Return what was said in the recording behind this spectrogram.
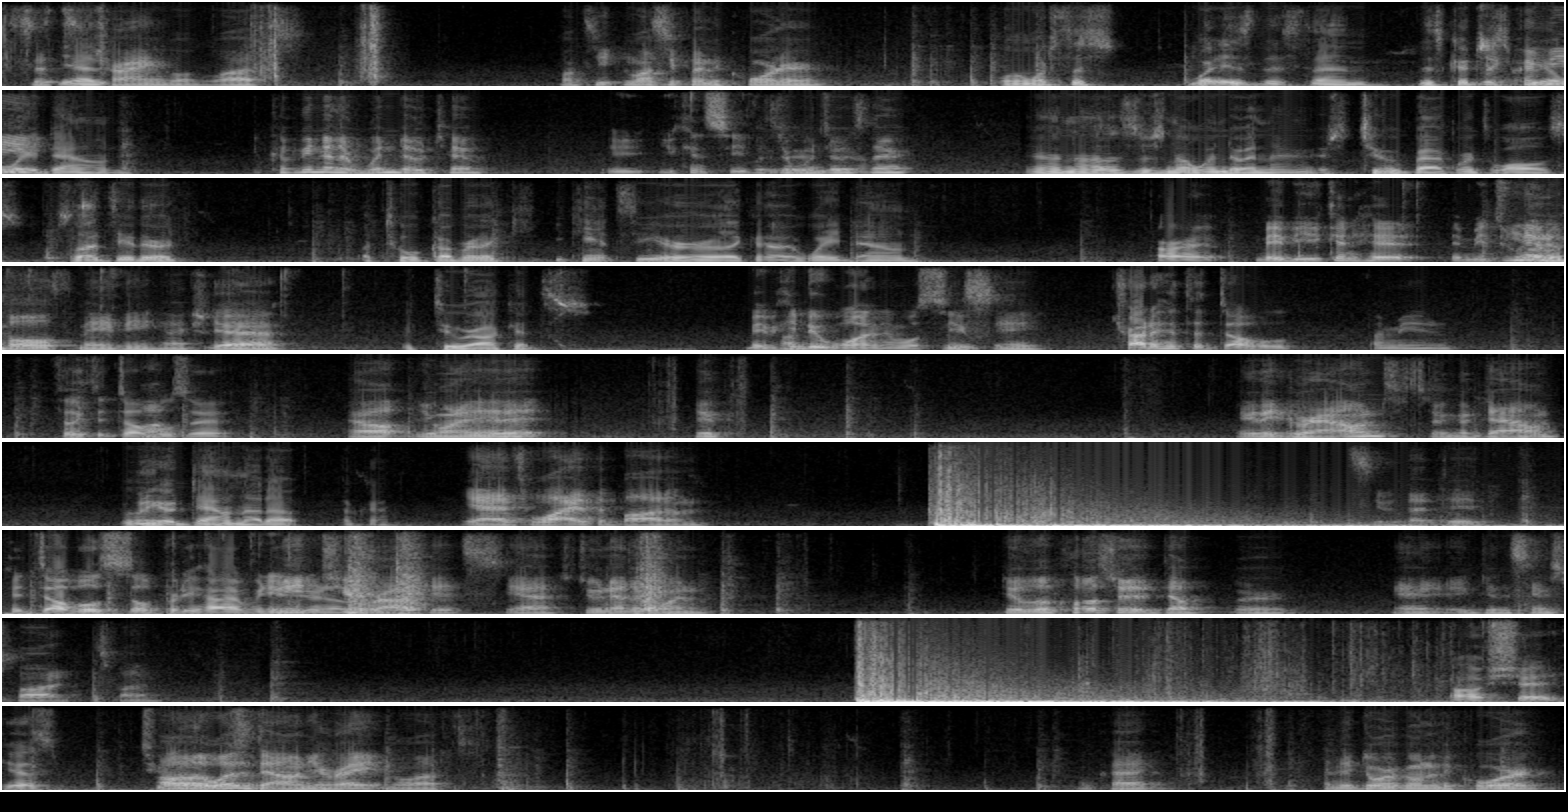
'Cause it's Yeah. a triangle on the left. Unless you, unless you put in the corner. Well, then what's this? What is this then? This could just could be a way down. It could be another window too. You, you can see Was there windows too. there? Yeah, no, there's, there's no window in there. It's two backwards walls. So that's either a, a tool cupboard I c- you can't see or like a way down. All right, maybe you can hit in You between. can have both maybe actually. Yeah, With two rockets. maybe you uh, can do one and we'll see. see. Try to hit the double. I mean, I feel like the double's uh, it. Oh, you want to hit it? Duke? Maybe the ground, so we can go down. We want to go down, not up? Okay. Yeah, it's wide at the bottom. Let's see what that did. Okay, double is still pretty high. We We need, need to do two another one. rockets. Yeah, let's do another one. Do a little closer to double, or yeah, you do the same spot. It's fine. Oh shit, he has two. oh, it was down. there. You're right, and left. Okay. And the door going to the core.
